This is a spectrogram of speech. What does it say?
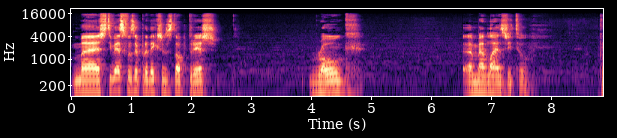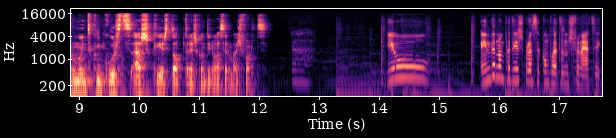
Mas se tivesse que fazer predictions de top 3, Rogue, a Mad Lions G2. Por muito que me custe, acho que este top 3 continua a ser mais forte. Eu ainda não perdi a esperança completa nos Fnatic.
